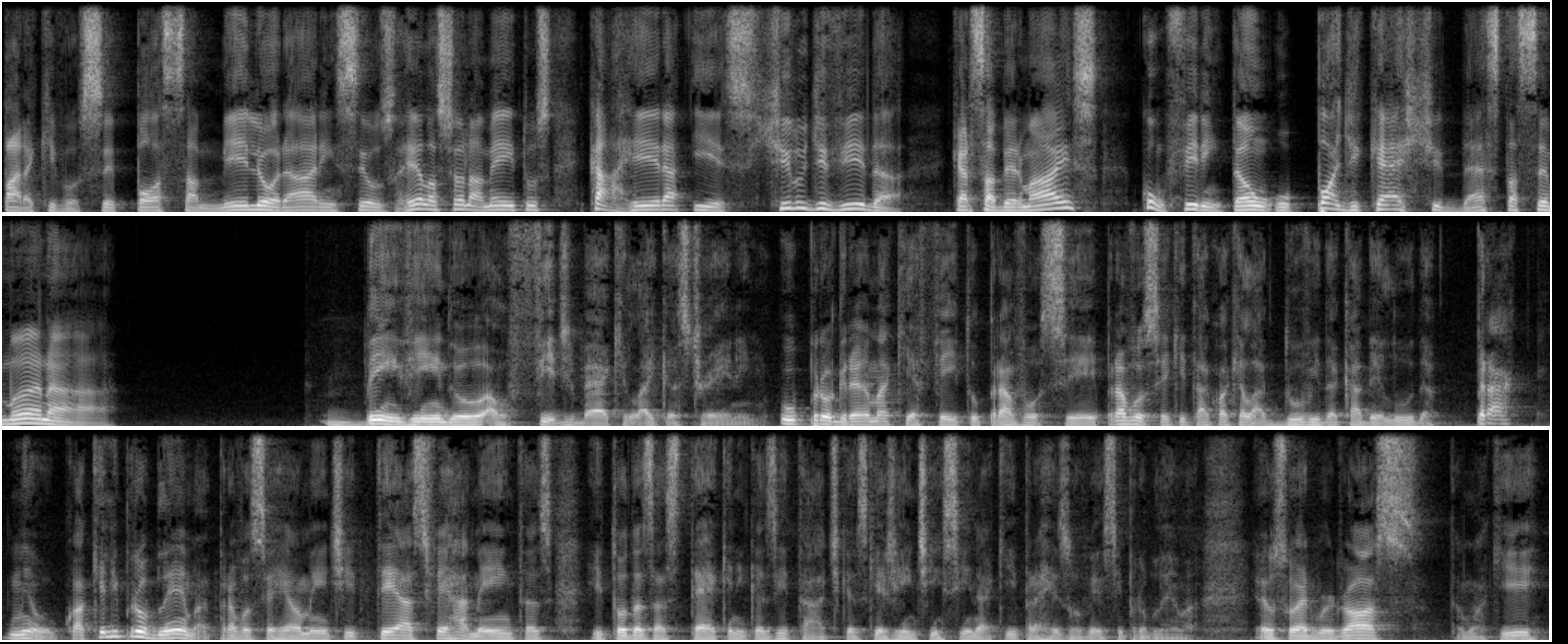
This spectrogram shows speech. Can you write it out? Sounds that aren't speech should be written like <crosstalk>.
para que você possa melhorar em seus relacionamentos, carreira e estilo de vida. Quer saber mais? Confira então o podcast desta semana. Bem-vindo ao Feedback Like Us Training, o programa que é feito para você, para você que está com aquela dúvida cabeluda, meu, com aquele problema, para você realmente ter as ferramentas e todas as técnicas e táticas que a gente ensina aqui para resolver esse problema. Eu sou Edward Ross, estamos aqui.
